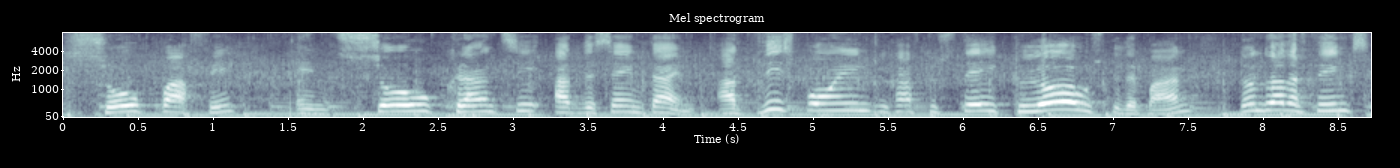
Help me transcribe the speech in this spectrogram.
So puffy and so crunchy at the same time. At this point, you have to stay close to the pan. Don't do other things.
